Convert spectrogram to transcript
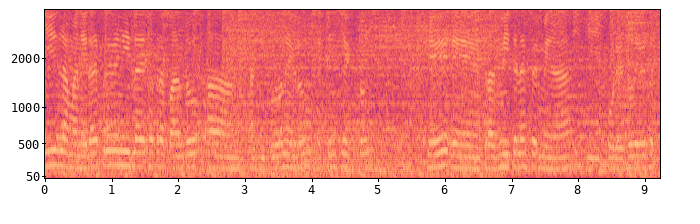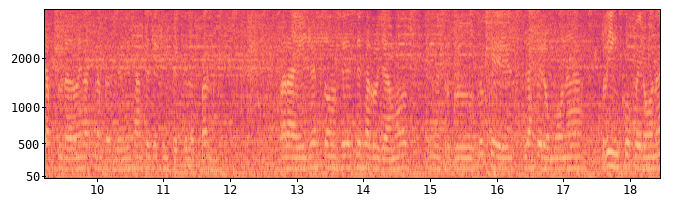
Y la manera de prevenirla es atrapando al picudo negro, este insecto que eh, transmite la enfermedad y por eso debe ser capturado en las plantaciones antes de que infecte las palmas. Para ello entonces desarrollamos nuestro producto que es la feromona Rincoferona.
